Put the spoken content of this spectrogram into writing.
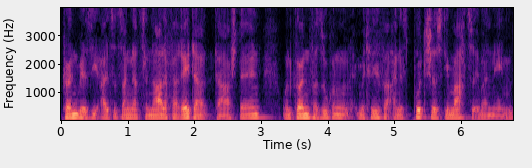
können wir sie als sozusagen nationale Verräter darstellen und können versuchen, mit Hilfe eines Putsches die Macht zu übernehmen.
